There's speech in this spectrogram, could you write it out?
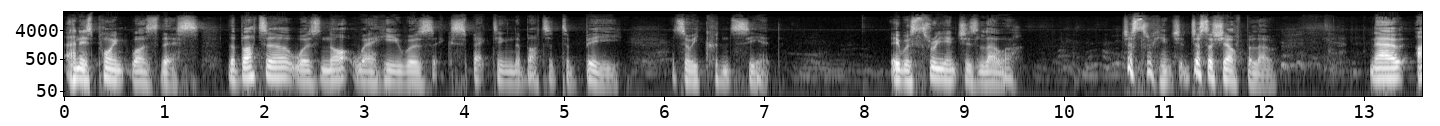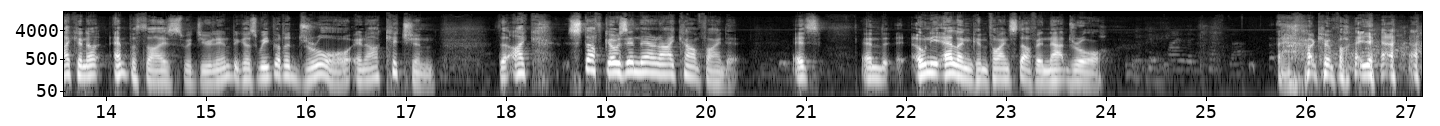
And his point was this the butter was not where he was expecting the butter to be, so he couldn't see it. It was three inches lower. Just three inches, just a shelf below. Now, I can empathize with Julian because we've got a drawer in our kitchen that I, stuff goes in there and I can't find it. It's, and only Ellen can find stuff in that drawer. I can find, yeah.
